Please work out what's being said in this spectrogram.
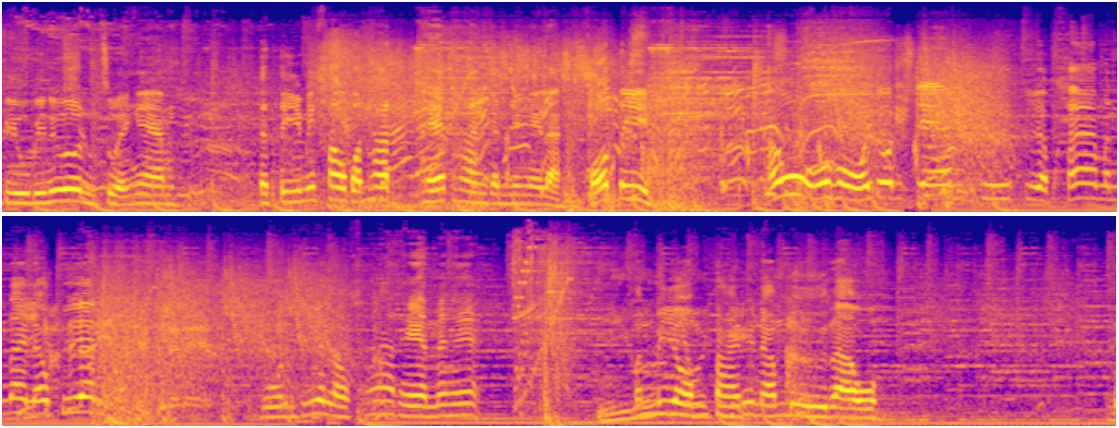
ฟิวไปนู่นสวยงาม แต่ตีไม่เข้าเพราะธาแพ้ทางกันยังไงล่ะขอตี เอ้าโอ้โหโดนแจมกูเกือบฆ่ามันได้แล้วเพื่อนโดนเพื่อนเราฆ่าแทนนะฮะมันไม่ยอมตายด้วยน้ำมือเรา โร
